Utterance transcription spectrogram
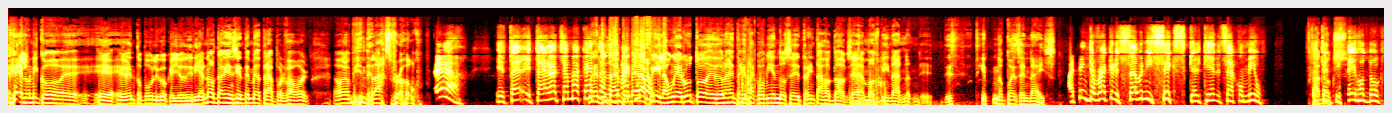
el único eh, eh, evento público que yo diría, no, está bien, siénteme atrás, por favor. I want to be in the last row. Yeah. Está, está la chamaca Tú esta. estás the en primera fila, un eruto de de una gente que está comiéndose 30 hot dogs. Yeah, must be not, no, no puede ser nice. I think the record is 76 que él tiene, se ha comido. Hot dogs. 76 hot dogs.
